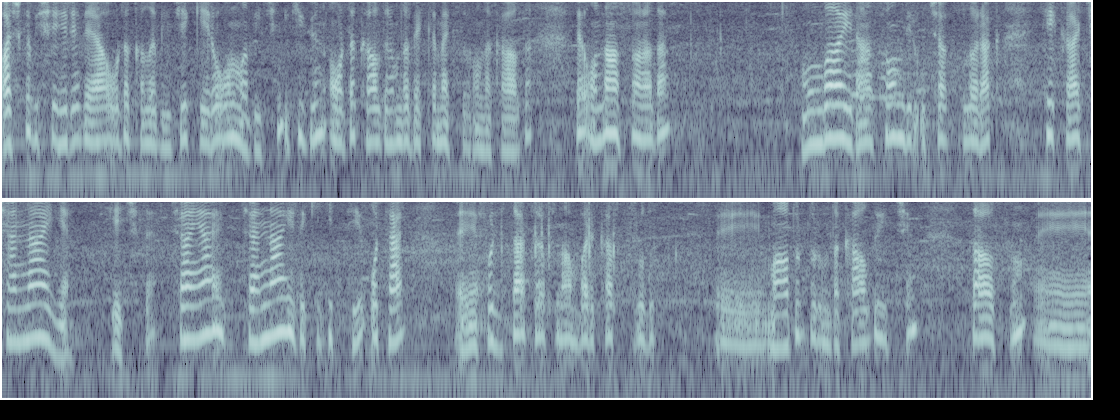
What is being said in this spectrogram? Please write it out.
başka bir şehre veya orada kalabilecek yeri olmadığı için iki gün orada kaldırımda beklemek zorunda kaldı. Ve ondan sonra da Mumbai'den son bir uçak bularak tekrar Chennai'ye geçti. Chennai, Chennai'deki gittiği otel e, polisler tarafından barikat kurulup e, mağdur durumda kaldığı için sağ olsun e,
